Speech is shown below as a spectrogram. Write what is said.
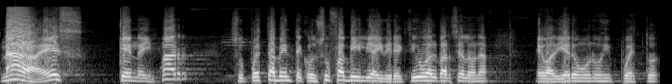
Nada, es que Neymar, supuestamente con su familia y directivos del Barcelona, evadieron unos impuestos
